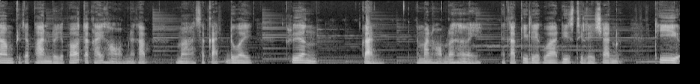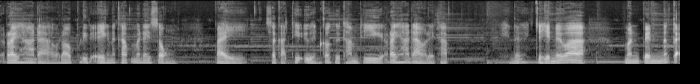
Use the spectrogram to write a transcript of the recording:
นำผลิตภัณฑ์โดยเฉพาะตะไคร้หอมนะครับ มาสกัดด้วยเครื่องกลั่นน้ำมันหอมระเหยนะครับที่เรียกว่า distillation ที่ไร่ 5 ดาว เราผลิตเองนะครับไม่ได้ส่ง ไปสกัดที่อื่นก็คือทำที่ไร่5ดาวเลยครับ เห็นจะเห็นได้ว่ามันเป็นตั้งแต่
